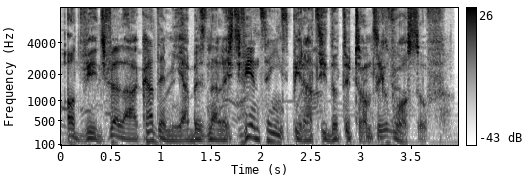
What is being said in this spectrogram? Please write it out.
Odwiedź Wella Academy, aby znaleźć więcej inspiracji dotyczących włosów.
